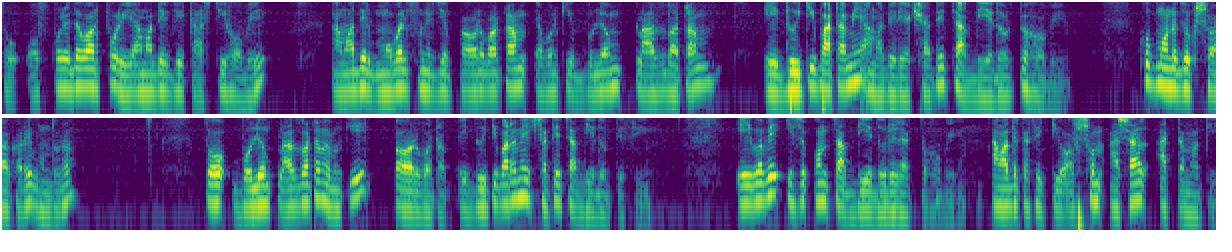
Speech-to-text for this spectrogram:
তো অফ করে দেওয়ার পরে আমাদের যে কাজটি হবে, আমাদের মোবাইল ফোনের যে পাওয়ার বাটাম এমনকি ভলিউম প্লাস বাটাম এই দুইটি বাটামে আমাদের একসাথে চাপ দিয়ে ধরতে হবে। খুব মনোযোগ সহকারে বন্ধুরা। তো ভলিউম প্লাস বাটাম এমনকি পাওয়ার বাটাম, এই দুইটি বাটামে একসাথে চাপ দিয়ে ধরতেছি। এইভাবে কিছুক্ষণ চাপ দিয়ে ধরে রাখতে হবে। আমাদের কাছে একটি অপশন আসার আক্তামাতি।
